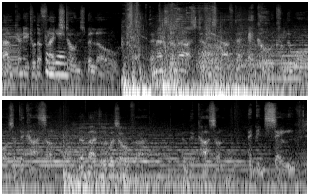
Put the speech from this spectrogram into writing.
balcony to the Fun game. flagstones below. And as the last of his laughter echoed from the walls of the castle, the battle battle was over, and the castle had been saved.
